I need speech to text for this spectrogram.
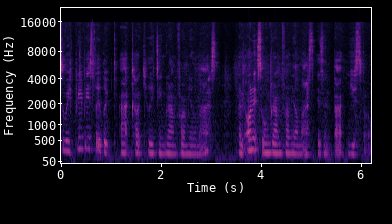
So we've previously looked at calculating gram formula mass and on its own gram formula mass isn't that useful.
